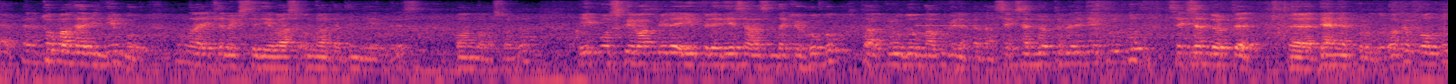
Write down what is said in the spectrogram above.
Evet. Benim toparlayabildiğim bu. Bunlara eklemek istediği varsa onları da dinleyebiliriz ondan sonra. Eyüp Musiki Vakfı ile Eyüp Belediyesi arasındaki hukuk ta kurulduğundan bugüne kadar 84'te belediye kuruldu, 84'te e, dernek kuruldu, vakıf oldu,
